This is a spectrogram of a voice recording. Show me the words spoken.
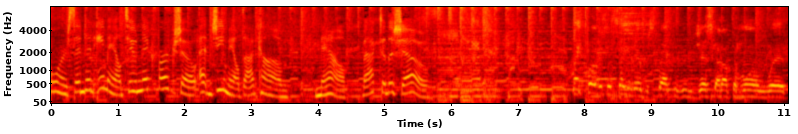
Or send an email to nickfergshow at gmail.com. Now, back to the show. Nick Ferguson, Secondary Perspective. We just got off the horn with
